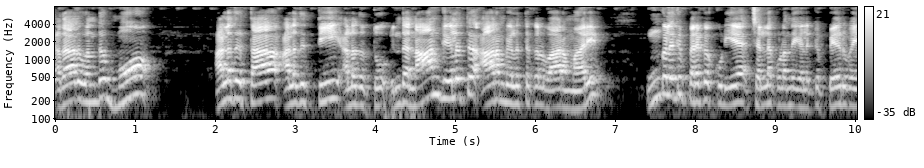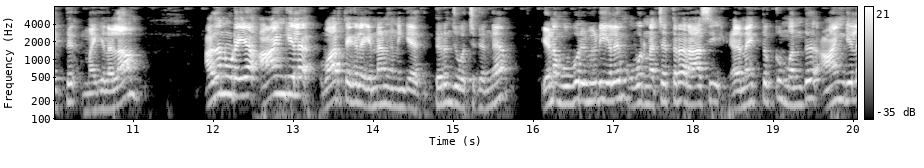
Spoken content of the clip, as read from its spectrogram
அதாவது வந்து மோ அல்லது தா அல்லது தீ அல்லது து. இந்த நான்கு எழுத்து ஆரம்ப எழுத்துக்கள் வார மாதிரி உங்களுக்கு பிறக்கக்கூடிய செல்ல குழந்தைகளுக்கு பேர் வைத்து மகிழலாம். அதனுடைய ஆங்கில வார்த்தைகளை என்னன்னு நீங்கள் தெரிஞ்சு வச்சுக்கோங்க. ஏன்னா ஒவ்வொரு வீடியோலையும் ஒவ்வொரு நட்சத்திர ராசி அனைத்துக்கும் வந்து ஆங்கில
